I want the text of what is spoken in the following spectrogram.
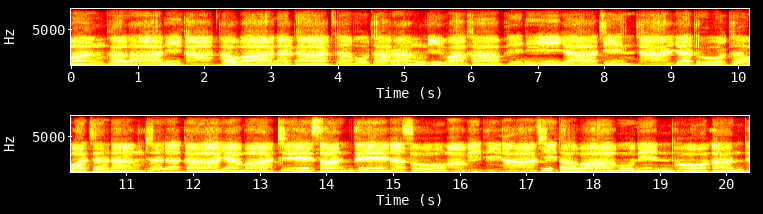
มังคลานิกา ตวานากาธมุทรังอิวาคาพินิยาจินจายยทูทวจนังทยกายมาเทสันเตนะโสมาวิธินาชิตวามุนินโทตันเต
